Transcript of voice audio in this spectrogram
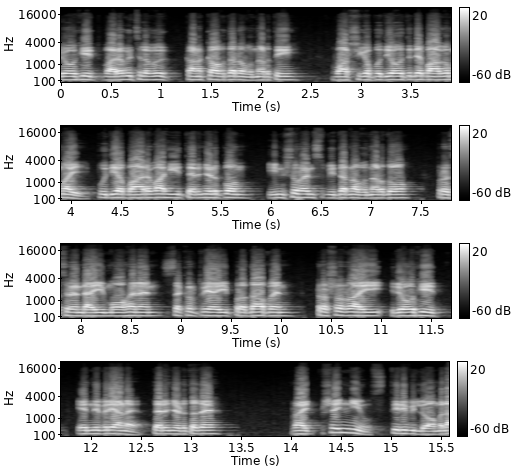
രോഹിത് വരവ് ചെലവ് കണക്കവതരണവും നടത്തി. വാർഷിക പൊതുയോഗത്തിന്റെ ഭാഗമായി പുതിയ ഭാരവാഹി തെരഞ്ഞെടുപ്പും ഇൻഷുറൻസ് വിതരണവും നടന്നു. പ്രസിഡന്റായി മോഹനൻ സെക്രട്ടറിയായി പ്രതാപൻ ട്രഷററായി രോഹിത് എന്നിവരെയാണ് തെരഞ്ഞെടുത്തത്. റൈറ്റ് ന്യൂസ് തിരുവില്ലോമല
